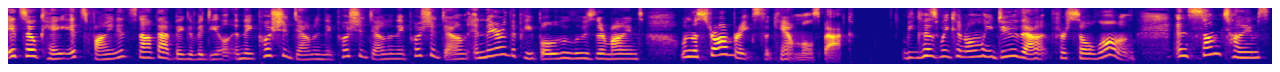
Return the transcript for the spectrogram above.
it's okay, it's fine, it's not that big of a deal. And they push it down and they push it down and they push it down. And they're the people who lose their minds when the straw breaks the camel's back because we can only do that for so long. And sometimes,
